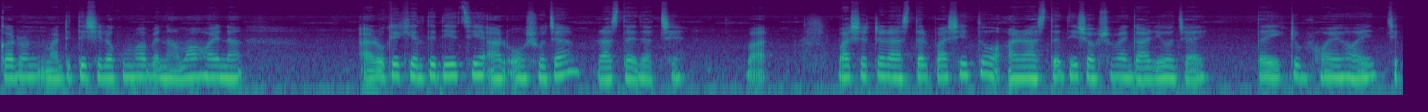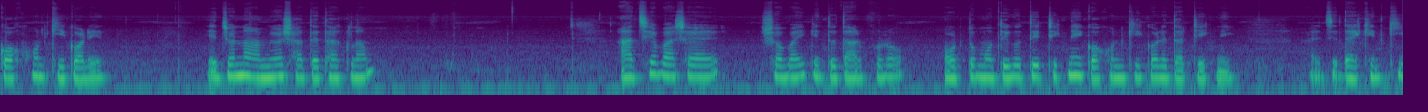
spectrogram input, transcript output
কারণ মাটিতে সেরকমভাবে নামা হয় না। আর ওকে খেলতে দিয়েছি আর ও সোজা রাস্তায় যাচ্ছে। বা বাসাটা রাস্তার পাশেই তো, আর রাস্তা দিয়ে সবসময় গাড়িও যায়। তাই একটু ভয় হয় যে কখন কি করে। এর জন্য আমিও সাথে থাকলাম। আছে বাসায় সবাই, কিন্তু তারপরও ওর তো মতিগতি ঠিক নেই, কখন কি করে তার ঠিক নেই। আর যে দেখেন কি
